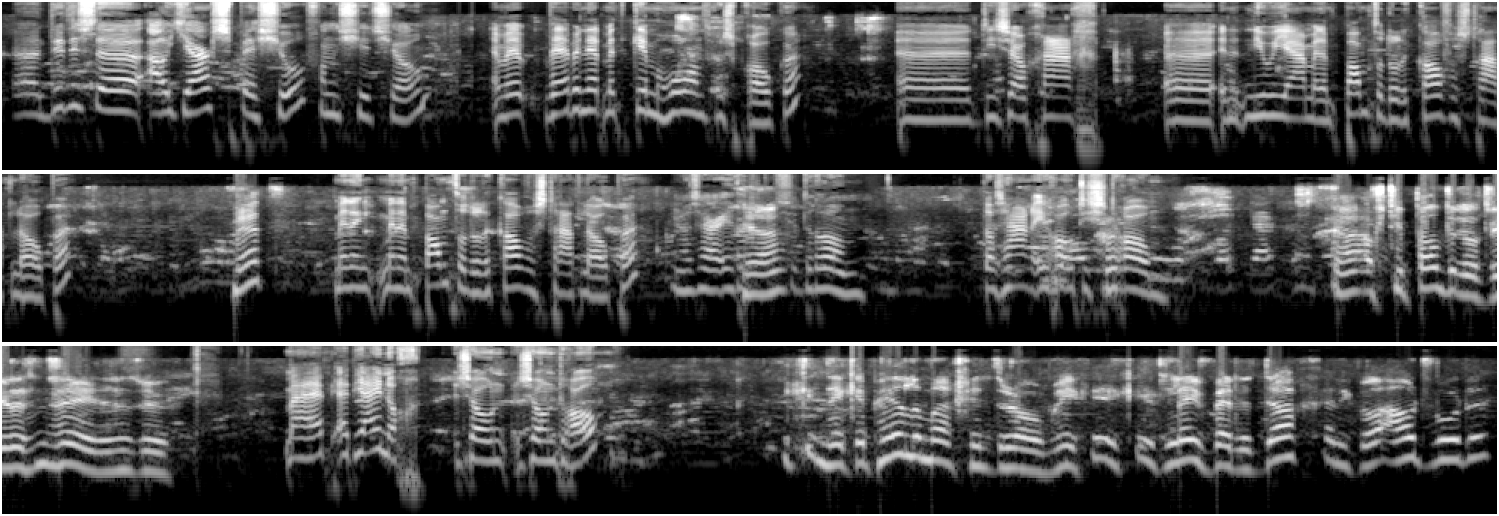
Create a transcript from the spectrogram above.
Eh, dit is de oudjaarsspecial van de Shit Show. En we, we hebben net met Kim Holland gesproken. Eh, die zou graag eh, in het nieuwe jaar met een panter door de Kalverstraat lopen. Met? Met een, met een panter door de Kalverstraat lopen. En dat is haar erotische droom. Dat is haar erotische droom. Ja, of die panter dat wil is een tweede natuurlijk. Maar heb, heb jij nog zo'n zo'n droom? Ik, nee, ik heb helemaal geen droom. Ik, ik, ik leef bij de dag en ik wil oud worden.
